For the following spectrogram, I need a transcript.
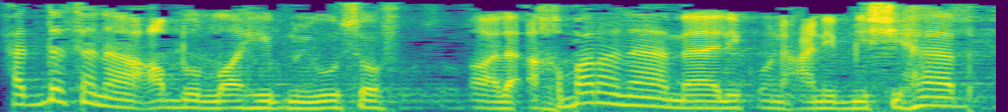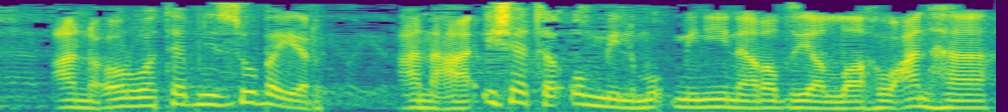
حدثنا عبد الله بن يوسف قال أخبرنا مالك عن ابن شهاب عن عروة بن الزبير عن عائشة أم المؤمنين رضي الله عنها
